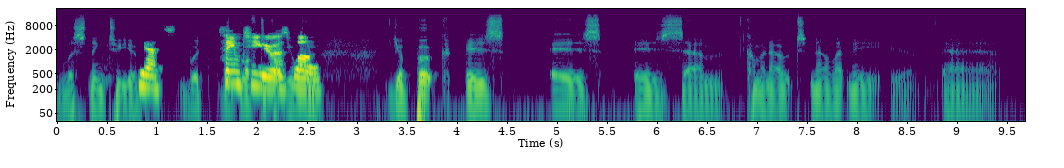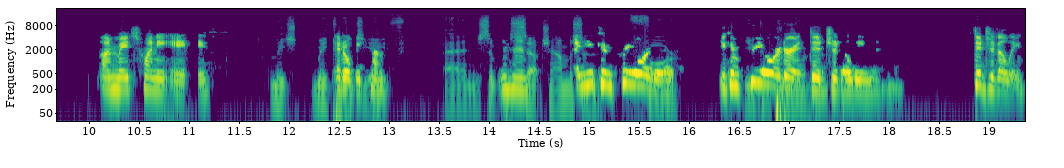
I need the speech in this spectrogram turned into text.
listening to you. Yes. Would, Same to you to as you well. On. Your book is is is um, coming out now. Let me uh, on May twenty eighth. May May twenty eighth, and you simply mm-hmm. search Amazon. And you can pre-order. For, you can pre-order, you can pre-order it digitally digitally.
